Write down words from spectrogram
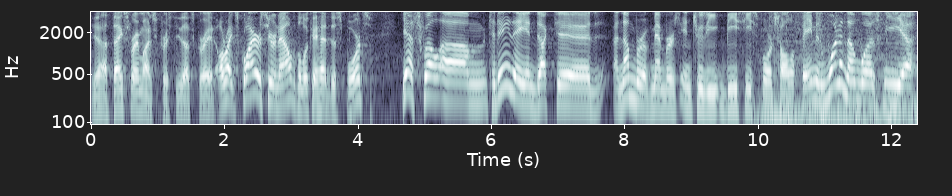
Yeah, thanks very much, Christy. That's great. All right, Squire's here now with a look ahead to sports. Yes, well, um, today they inducted a number of members into the BC Sports Hall of Fame, and one of them was the, uh,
